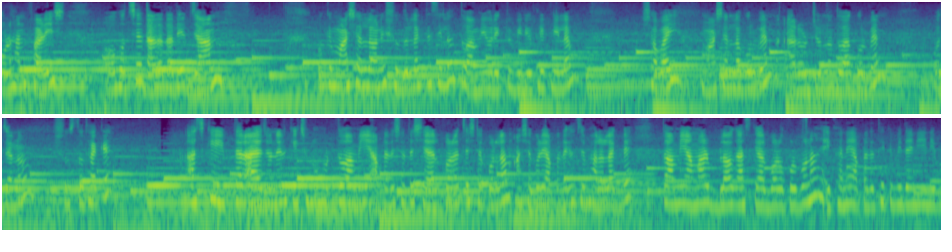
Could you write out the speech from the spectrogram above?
ওরহান ফারিস ও হচ্ছে দাদা দাদির জান। ওকে মাশাল্লাহ অনেক সুন্দর লাগতেছিল, তো আমি ওর একটু ভিডিও ক্লিপ নিলাম। সবাই মাশাল্লাহ বলবেন আর ওর জন্য দোয়া করবেন। ও যেন সুস্থ থাকে। আজকে ইফতার আয়োজনের কিছু মুহূর্ত আমি আপনাদের সাথে শেয়ার করার চেষ্টা করলাম। আশা করি আপনাদের কাছে ভালো লাগবে। তো আমি আমার ব্লগ আজকে আর বড় করব না। এখানে আপনাদের থেকে বিদায় নিয়ে নিব।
